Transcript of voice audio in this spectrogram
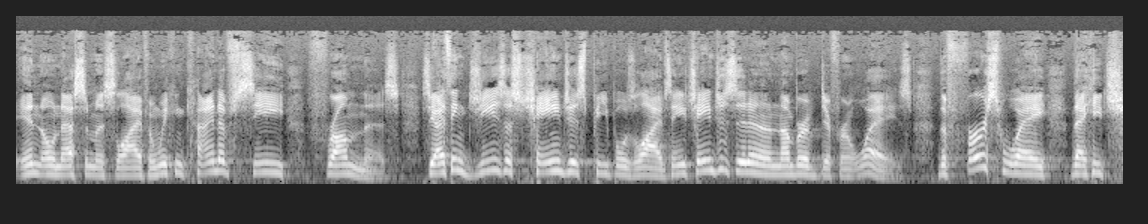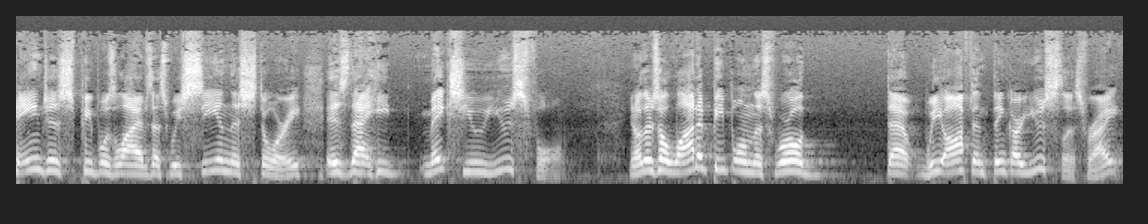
in Onesimus' life, and we can kind of see from this. See, I think Jesus changes people's lives, and he changes it in a number of different ways. The first way that he changes people's lives, as we see in this story, is that he makes you useful. You know, there's a lot of people in this world that we often think are useless, right?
